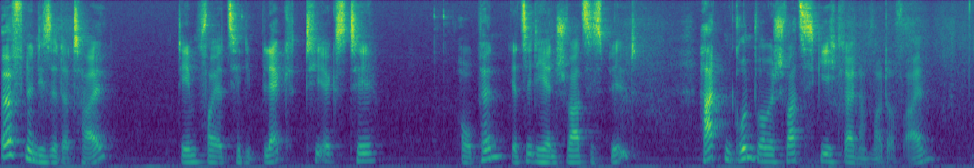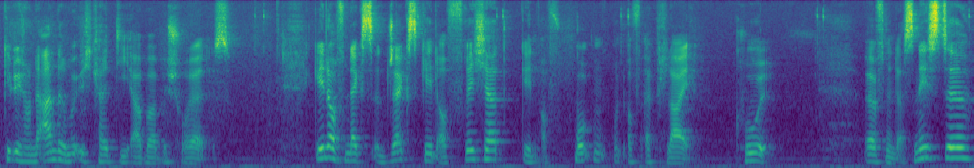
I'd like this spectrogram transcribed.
Öffnen diese Datei. In dem Fall jetzt hier die Black TXT. Open. Jetzt seht ihr hier ein schwarzes Bild. Hat einen Grund, warum es schwarz ist, gehe ich gleich nochmal drauf ein. Gibt euch noch eine andere Möglichkeit, die aber bescheuert ist. Geht auf Next Injects, geht auf Richard, geht auf Boken und auf Apply. Cool. Öffnen das nächste.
